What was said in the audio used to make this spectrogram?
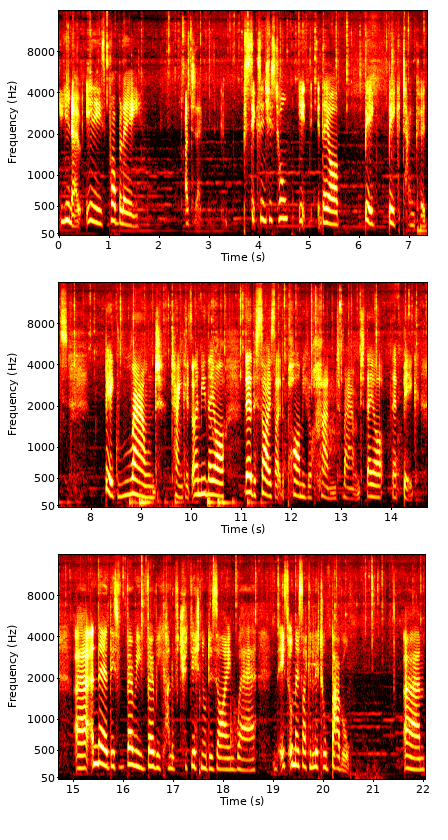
you know, it is probably I don't know, six inches tall. It, they are big, big tankards, big round tankards, I mean they are they're the size like the palm of your hand round. They are they're big. Uh, and they're this very, very kind of traditional design where it's almost like a little barrel. Um,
